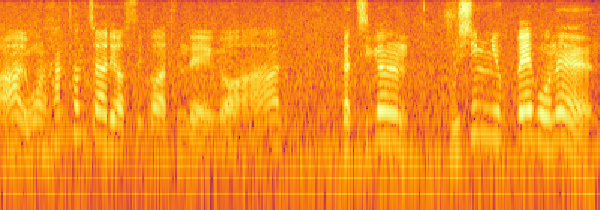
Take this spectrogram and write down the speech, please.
아 이건 한 턴짜리였을 것 같은데 이거. 아 그러니까 지금 96 빼고는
